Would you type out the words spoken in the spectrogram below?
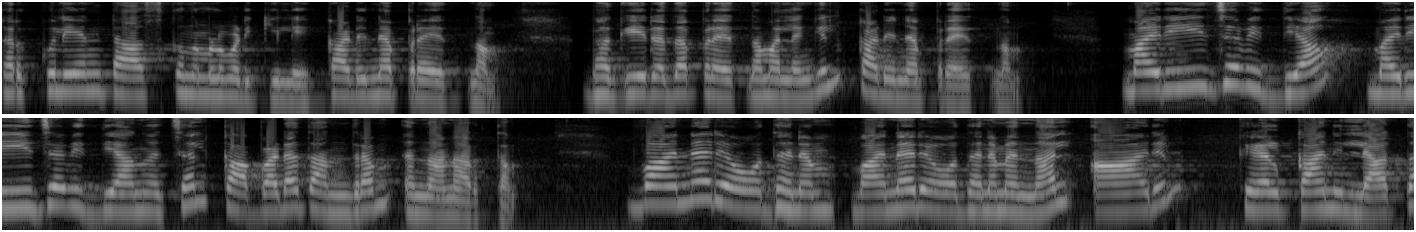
ഹെർക്കുലിയൻ ടാസ്ക് നമ്മൾ പഠിക്കില്ലേ? കഠിന പ്രയത്നം. ഭഗീരഥ പ്രയത്നം അല്ലെങ്കിൽ കഠിന പ്രയത്നം. മരീച വിദ്യ മരീച വിദ്യ എന്ന് വെച്ചാൽ കപടതന്ത്രം എന്നാണ് അർത്ഥം. വനരോധനം വനരോധനം എന്നാൽ ആരും കേൾക്കാനില്ലാത്ത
